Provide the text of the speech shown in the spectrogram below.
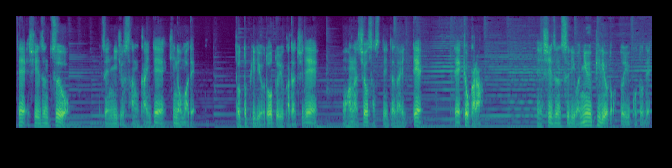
で、シーズン2を全23回で、昨日までドットピリオドという形でお話をさせていただいて、で、今日から、えーシーズン3はニューピリオドということで、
